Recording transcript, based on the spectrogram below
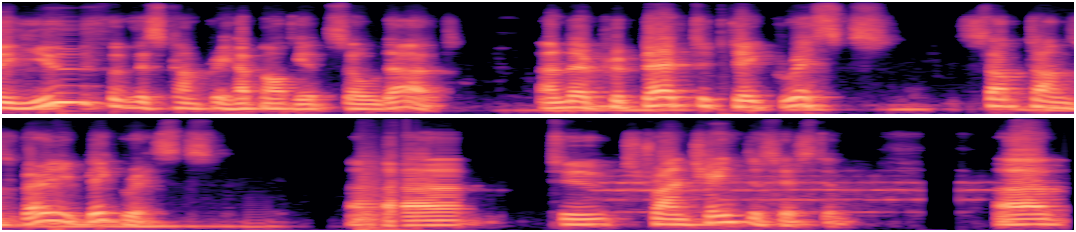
the youth of this country have not yet sold out and they're prepared to take risks, sometimes very big risks, uh, to, to, try and change the system. Uh,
